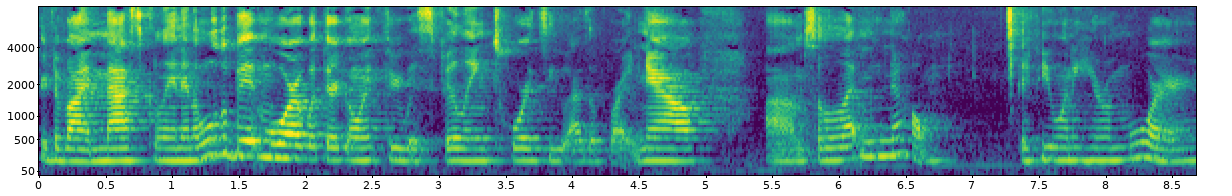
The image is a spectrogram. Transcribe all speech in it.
your divine masculine and a little bit more what they're going through is feeling towards you as of right now. Um, so let me know if you want to hear more.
